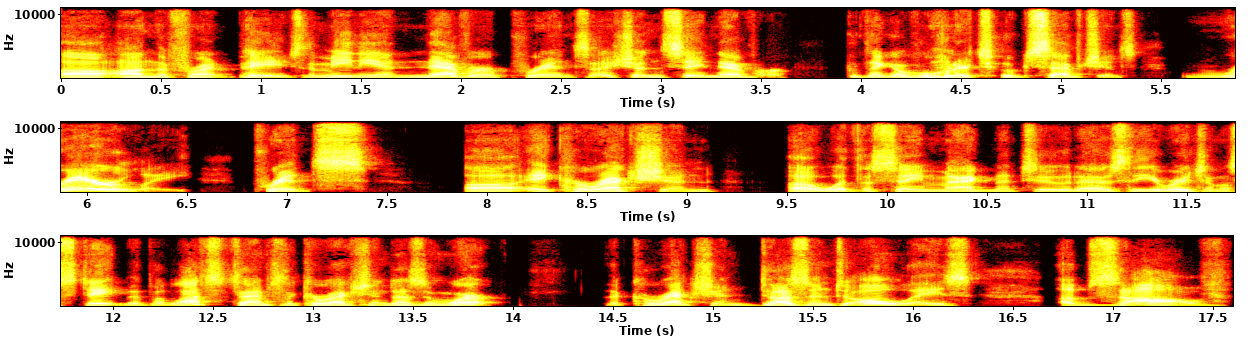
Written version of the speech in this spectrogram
uh, on the front page. The media never prints, I shouldn't say never, could think of one or two exceptions, rarely prints uh, a correction uh, with the same magnitude as the original statement. But lots of times the correction doesn't work. The correction doesn't always absolve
